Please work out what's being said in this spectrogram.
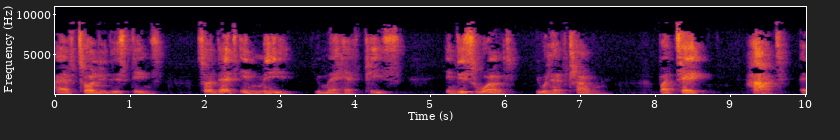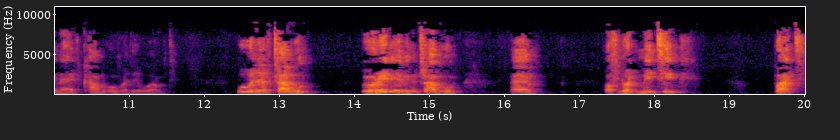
I have told you these things so that in me you may have peace. In this world you will have trouble. But take heart and I have come over the world. We will have trouble. We're already having trouble. Um, of not meeting, but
